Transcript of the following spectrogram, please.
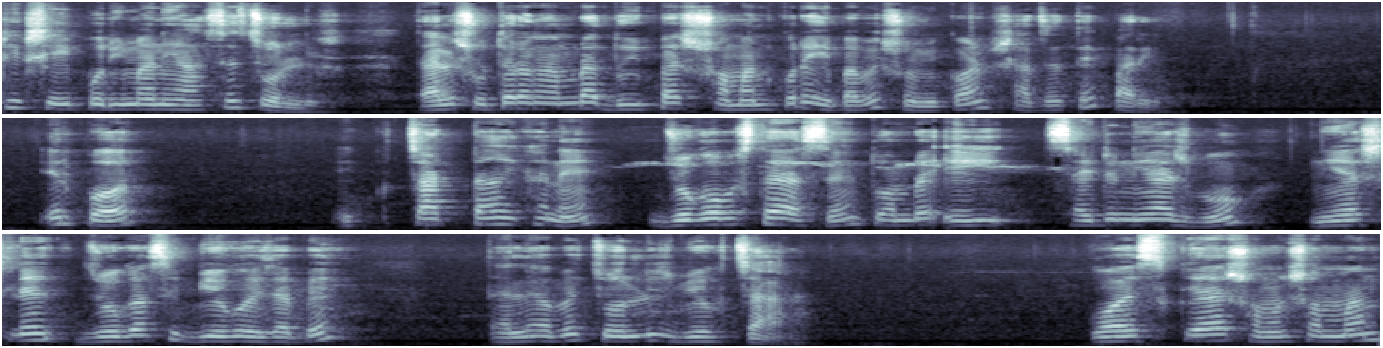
ঠিক সেই পরিমাণই আছে চল্লিশ। তাহলে সুতরাং আমরা দুই পাশ সমান করে এইভাবে সমীকরণ সাজাতে পারি। এরপর চারটা এখানে যোগ অবস্থায় আছে, তো আমরা এই সাইডে নিয়ে আসব। নিয়ে আসলে যোগ আছে, বিয়োগ হয়ে যাবে। তাহলে হবে চল্লিশ বিয়োগ চার। ক স্কোয়ার সমান সমান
